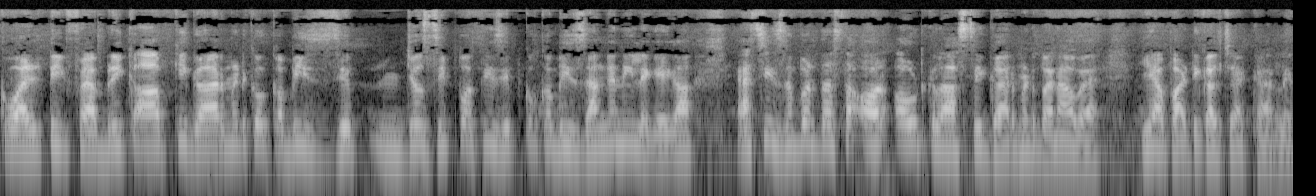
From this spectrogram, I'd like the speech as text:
क्वालिटी, फैब्रिक, आपकी गारमेंट को कभी जिप, जो जिप होती है, जिप को कभी जंग नहीं लगेगा। ऐसी ज़बरदस्त और आउट क्लास सी गारमेंट बना हुआ है। ये आप आर्टिकल चेक कर लें।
